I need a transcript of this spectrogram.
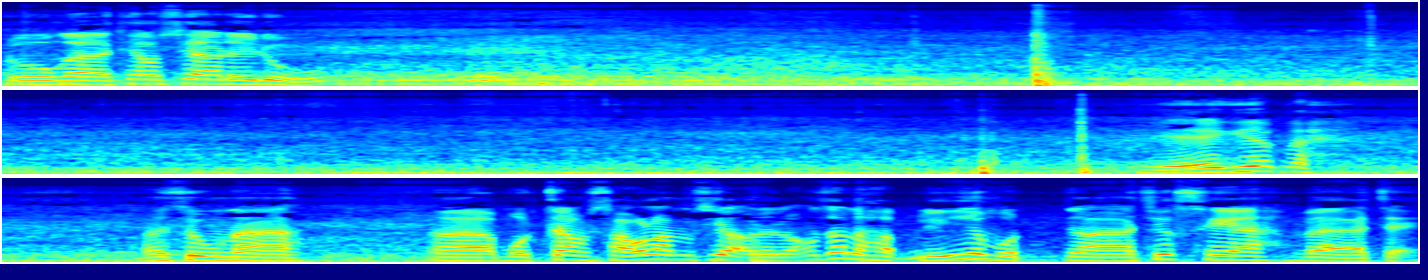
đồ nghề theo xe đầy đủ. Ghế ghiếc đây. Nói chung là à, 165 triệu thì nó cũng rất là hợp lý cho một à, chiếc xe về chạy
